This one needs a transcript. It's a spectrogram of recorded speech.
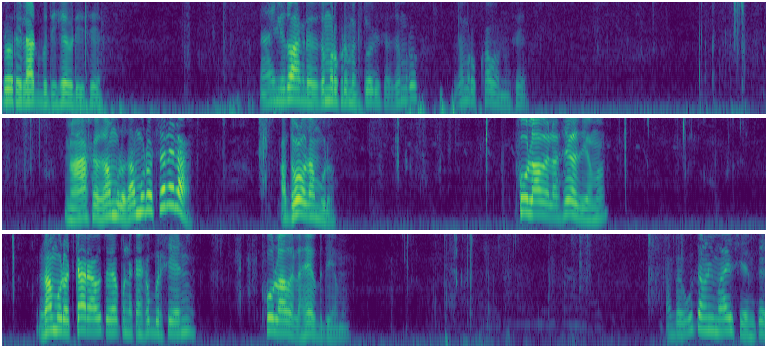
ચોરી લાટ બધી હેગડી છે. ના અહીં લીધો આગળ જમરૂખ મેં તોડ્યું છે. જમરૂખ જમરૂખ ખાવાનું છે. આ છે જાંબુડો. જાંબુડો છે ને લા? આ ધોળો જાંબુડો. ફૂલ આવેલા છે હજી એમાં જાંબુડો ક્યારે આવતો હોય, આપણને કાંઈ ખબર છે નહીં. ફૂલ આવેલા હે બધી એમાં આપણે ઉતાણીમાં આવી છે એમ કે.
